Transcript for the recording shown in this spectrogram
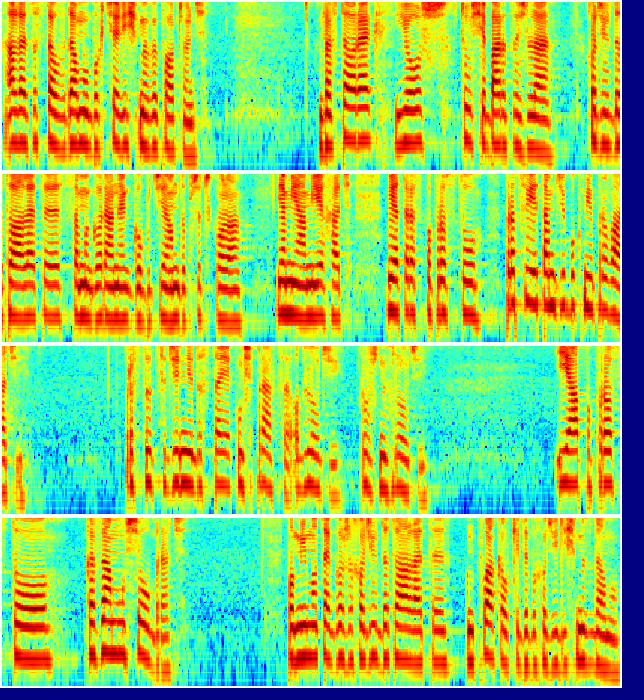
ale został w domu, bo chcieliśmy wypocząć. We wtorek już czuł się bardzo źle. Chodził do toalety z samego rana, jak go budziłam do przedszkola. Ja miałam jechać, bo ja teraz po prostu pracuję tam, gdzie Bóg mnie prowadzi. Po prostu codziennie dostaję jakąś pracę od ludzi, różnych ludzi. I ja po prostu kazałam mu się ubrać. Pomimo tego, że chodził do toalety, on płakał, kiedy wychodziliśmy z domu.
